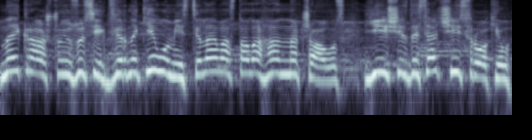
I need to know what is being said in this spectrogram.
Найкращою з усіх двірників у місті Лева стала Ганна Чаус. Їй 66 років,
